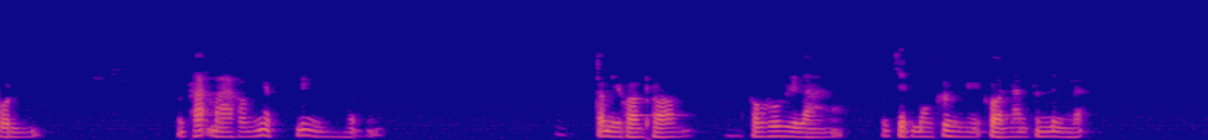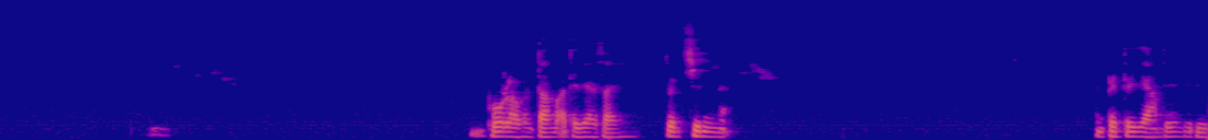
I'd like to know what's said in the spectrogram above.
คน พระมาเขาเงียบนิ่งต้องมีความพร้อม เขารู้เวลาเจ็ดโมงครึ่งเนี่ยก่อนนั้นตั้งหนึ่งแล้ว พวกเราตามอัธยาศัยจนชินนะมันเป็นตัวอย่างที่ไม่ดี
